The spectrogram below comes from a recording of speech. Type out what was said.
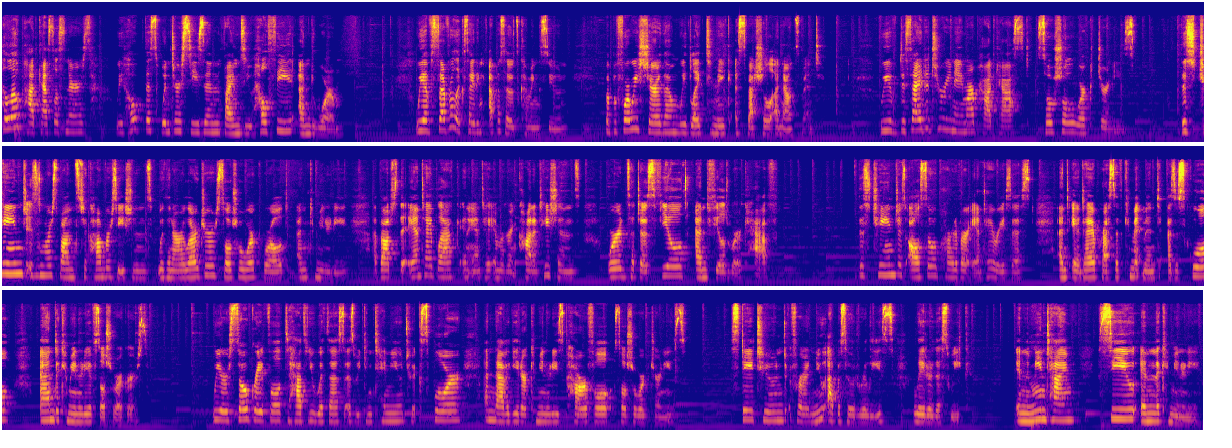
Hello, podcast listeners. We hope this winter season finds you healthy and warm. We have several exciting episodes coming soon, but before we share them, we'd like to make a special announcement. We have decided to rename our podcast Social Work Journeys. This change is in response to conversations within our larger social work world and community about the anti Black and anti immigrant connotations words such as field and fieldwork have. This change is also a part of our anti racist and anti oppressive commitment as a school and a community of social workers. We are so grateful to have you with us as we continue to explore and navigate our community's powerful social work journeys. Stay tuned for a new episode release later this week. In the meantime, see you in the community.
